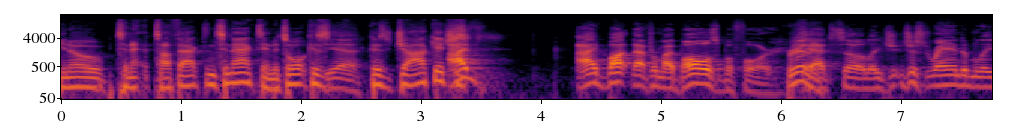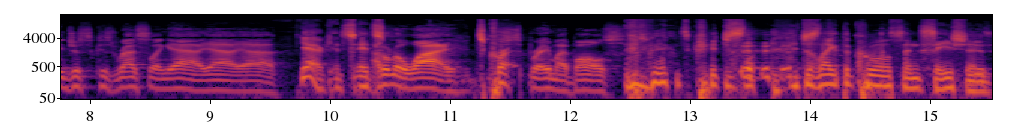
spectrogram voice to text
you know Tena- Tough Act and Tinactin. It's all because Yeah. because jock itch. I've I've bought that for my balls before. Really? Yeah, so like j- just randomly, just because wrestling. Yeah, yeah, yeah. yeah, it's it's I don't know why. It's cra- spray my balls. it's just just like the cool sensation.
